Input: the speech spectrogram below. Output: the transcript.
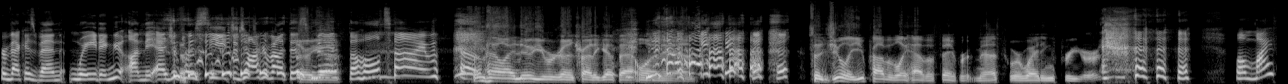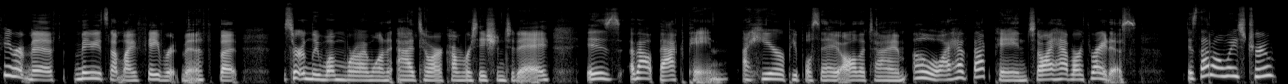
Rebecca's been waiting on the edge of her seat to talk about this we go. myth the whole time. Somehow I knew you were going to try to get that one in. so, Julie, you probably have a favorite myth. We're waiting for yours. well, my favorite myth, maybe it's not my favorite myth, but certainly one more I want to add to our conversation today is about back pain. I hear people say all the time, Oh, I have back pain, so I have arthritis. Is that always true?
